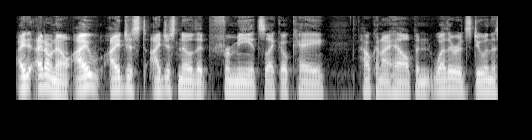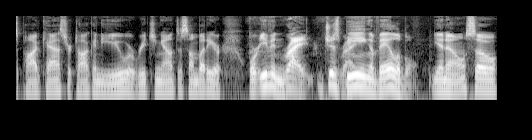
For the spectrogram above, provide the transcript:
I, I don't know. I i just i just know that for me it's like okay how can i help and whether it's doing this podcast or talking to you or reaching out to somebody or or even Right, just right. being available you know so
